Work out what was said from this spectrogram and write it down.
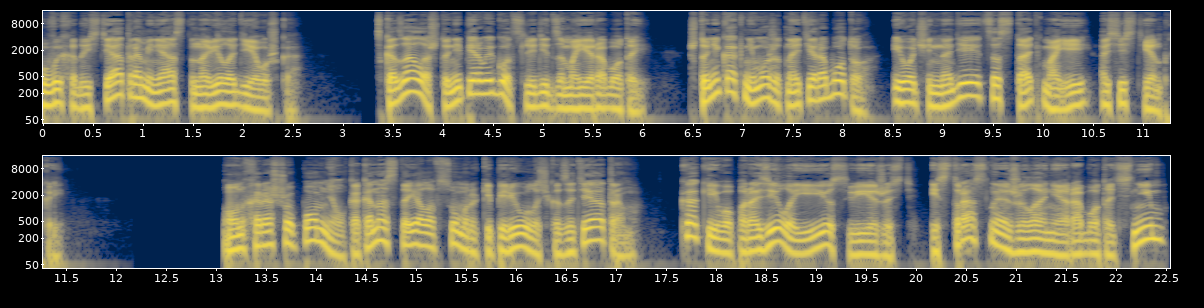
у выхода из театра меня остановила девушка. Сказала, что не первый год следит за моей работой, что никак не может найти работу и очень надеется стать моей ассистенткой. Он хорошо помнил, как она стояла в сумраке переулочка за театром, как его поразила ее свежесть и страстное желание работать с ним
